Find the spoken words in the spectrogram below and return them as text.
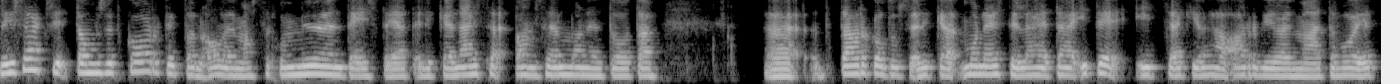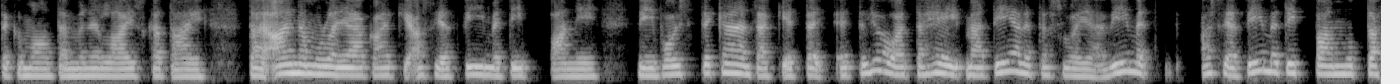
Lisäksi tuommoiset kortit on olemassa kuin myönteistäjät, eli näissä on semmoinen tuota, tarkoitus, eli monesti lähdetään itse itseäkin vähän arvioimaan, että voi, ettäkö mä oon tämmöinen laiska tai, tai aina mulla jää kaikki asiat viime tippaan, niin, niin voi sitten kääntääkin, että, että joo, että hei, mä tiedän, että sulla jää viime, asiat viime tippaan, mutta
